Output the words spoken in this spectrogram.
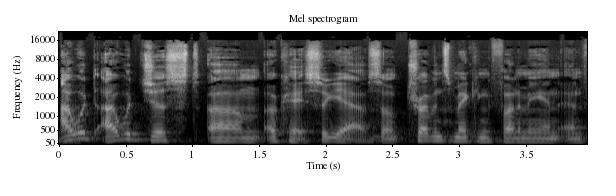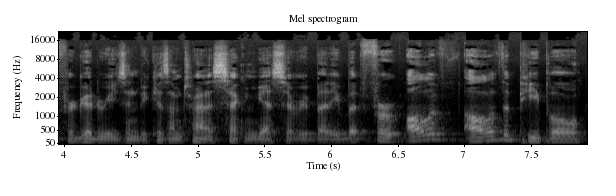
I would, I would just, um, okay, so yeah, so Trevan's making fun of me, and, and for good reason because I'm trying to second guess everybody. But for all of all of the people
